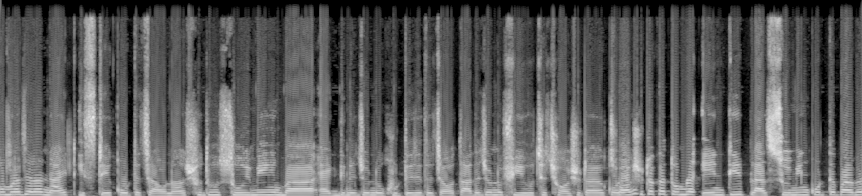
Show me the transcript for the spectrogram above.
তোমরা যারা নাইট স্টে করতে চাও না, শুধু সুইমিং বা একদিনের জন্য ঘুরতে যেতে চাও, তাদের জন্য ফি হচ্ছে ছয়শো টাকা করে। ছয়শো টাকা তোমরা এন্ট্রি প্লাস সুইমিং করতে পারবে,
